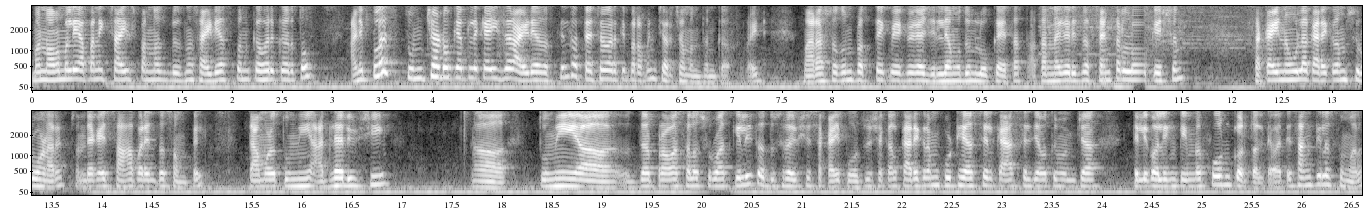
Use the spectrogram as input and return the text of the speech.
मग नॉर्मली आपण एक चाळीस पन्नास बिझनेस आयडियाज पण कव्हर करतो. आणि प्लस तुमच्या डोक्यातले काही जर आयडियाज असतील तर त्याच्यावरती पण आपण चर्चा मंथन करतो राईट महाराष्ट्रातून प्रत्येक वेगवेगळ्या जिल्ह्यामधून लोक येतात. आता नगरीचं सेंट्रल लोकेशन सकाळी नऊला कार्यक्रम सुरू होणार आहे. संध्याकाळी सहापर्यंत संपेल. त्यामुळे तुम्ही आदल्या दिवशी तुम्ही जर प्रवासाला सुरुवात केली तर दुसऱ्या दिवशी सकाळी पोहोचू शकाल. कार्यक्रम कुठे असेल काय असेल जेव्हा तुम्ही तुमच्या टेलिकॉलिंग टीमला फोन करताल तेव्हा ते सांगतीलच तुम्हाला.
